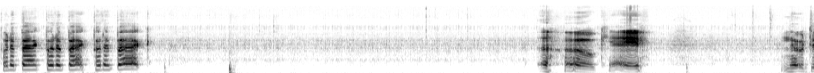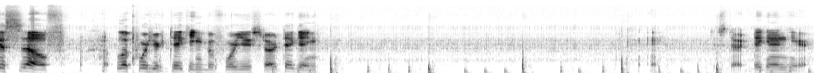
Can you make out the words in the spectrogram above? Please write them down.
Put it back, put it back, put it back! Okay. Note to self. Look where you're digging before you start digging. Okay. Just start digging in here.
